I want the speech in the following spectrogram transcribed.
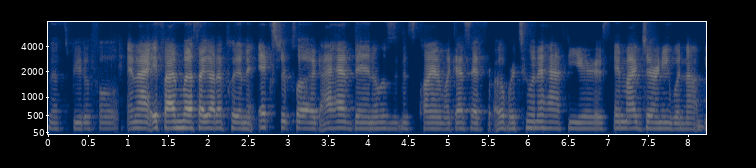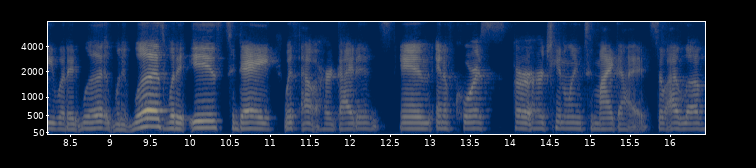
That's beautiful. And I, if I must, I got to put in an extra plug. I have been Elizabeth's client, like I said, for over two and a half years. And my journey would not be what it would, what it was, what it is today without her guidance. And, and of course, her, her channeling to my guide. So I love,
